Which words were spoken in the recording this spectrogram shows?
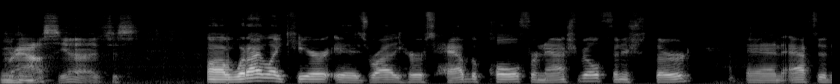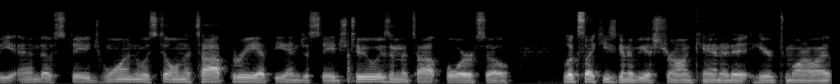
mm-hmm. grass. Mm-hmm. Yeah, it's just. Uh, what I like here is Riley Herbst had the pole for Nashville, finished third, and after the end of stage one was still in the top three. At the end of stage two is in the top four. So looks like he's going to be a strong candidate here tomorrow.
